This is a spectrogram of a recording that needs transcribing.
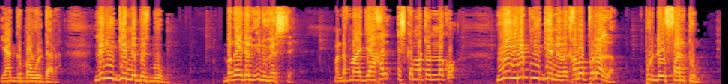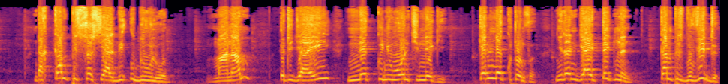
Yàgg bawul dara. La ñu génn bés boobu ba ngay dem université man daf maa jaaxal est ce que matoon na ko? Loolu yépp ñu génn nag xam pour lan la? Pour des fantômes. Ndax campus social bi ubbiwul woon. Maanaam étudiants yi nekkuñu woon ci néeg yi. Kenn nekkutoon fa. Ñi dañ jaay tëj nañ. Campus bu vide.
